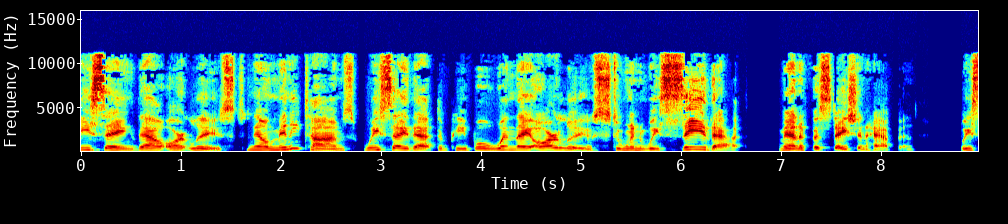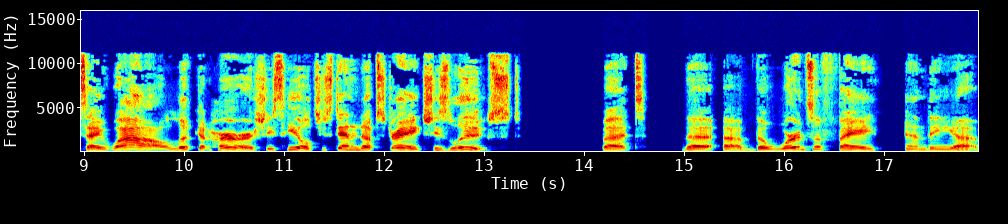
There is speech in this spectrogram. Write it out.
he's saying, Thou art loosed. Now, many times we say that to people when they are loosed, when we see that manifestation happen. We say, Wow, look at her. She's healed. She's standing up straight. She's loosed. But the, uh, the words of faith and the uh,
